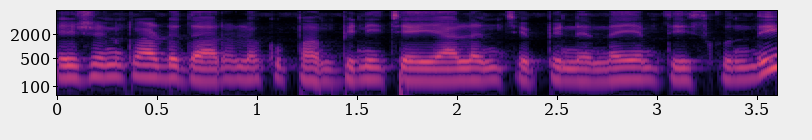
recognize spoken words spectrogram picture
రేషన్ కార్డుదారులకు పంపిణీ చేయాలని చెప్పి నిర్ణయం తీసుకుంది.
